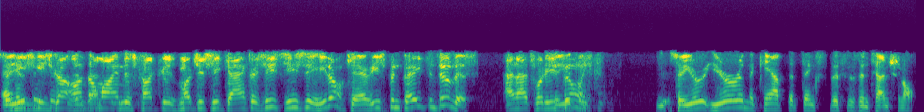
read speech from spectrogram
So and he's, he's going to undermine this country as much as he can because he's, he's he don't care. He's been paid to do this, and that's what he's So doing. think- so you're you're in the camp that thinks this is intentional.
